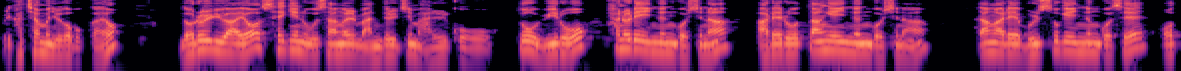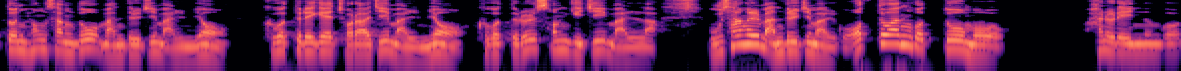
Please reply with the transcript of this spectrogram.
우리 같이 한번 읽어볼까요? 너를 위하여 새긴 우상을 만들지 말고 또 위로 하늘에 있는 것이나 아래로 땅에 있는 것이나 땅 아래 물속에 있는 곳에 어떤 형상도 만들지 말며 그것들에게 절하지 말며 그것들을 섬기지 말라. 우상을 만들지 말고 어떠한 것도 뭐 하늘에 있는 것,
